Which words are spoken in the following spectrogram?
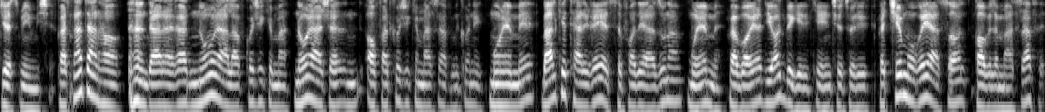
جسمی میشه. پس نه تنها در حقیقت نوع علف کشی که من نوع آفت کشی که مصرف می‌کنید مهمه بلکه طریقه استفاده از اونم مهمه و باید یاد بگیرید که این چطوری و چه موقعی از سال قابل مصرفه.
